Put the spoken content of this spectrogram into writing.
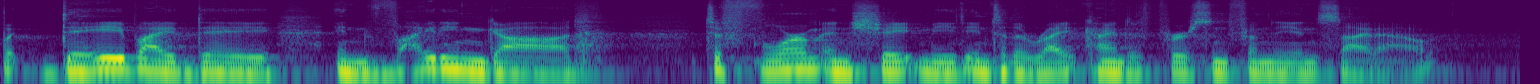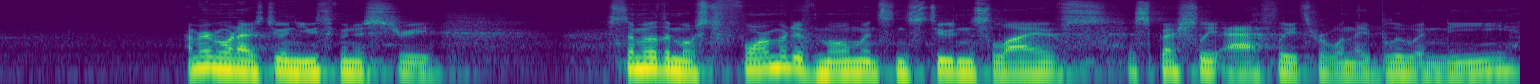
but day by day, inviting God to form and shape me into the right kind of person from the inside out? I remember when I was doing youth ministry, some of the most formative moments in students' lives, especially athletes, were when they blew a knee. I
